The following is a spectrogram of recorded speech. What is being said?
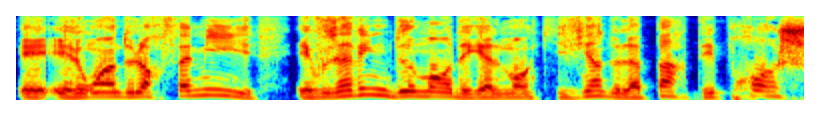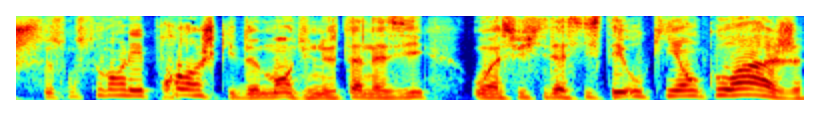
et, loin de leur famille. Et vous avez une demande également qui vient de la part des proches. Ce sont souvent les proches qui demandent une euthanasie ou un suicide assisté ou qui encouragent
